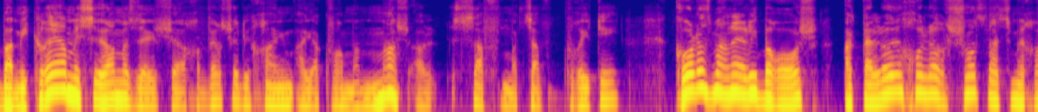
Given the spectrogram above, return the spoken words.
במקרה המסוים הזה, שהחבר שלי חיים היה כבר ממש על סף מצב קריטי, כל הזמן היה לי בראש, אתה לא יכול להרשות לעצמך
